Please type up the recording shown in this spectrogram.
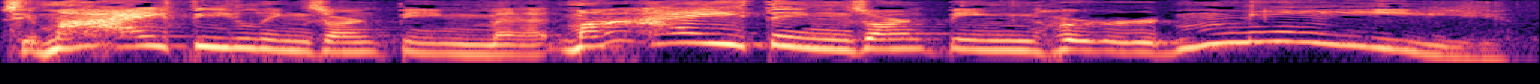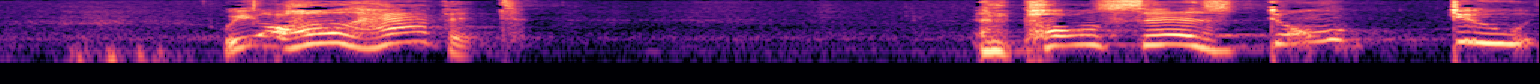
See, my feelings aren't being met. My things aren't being heard. Me. We all have it. And Paul says, don't do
